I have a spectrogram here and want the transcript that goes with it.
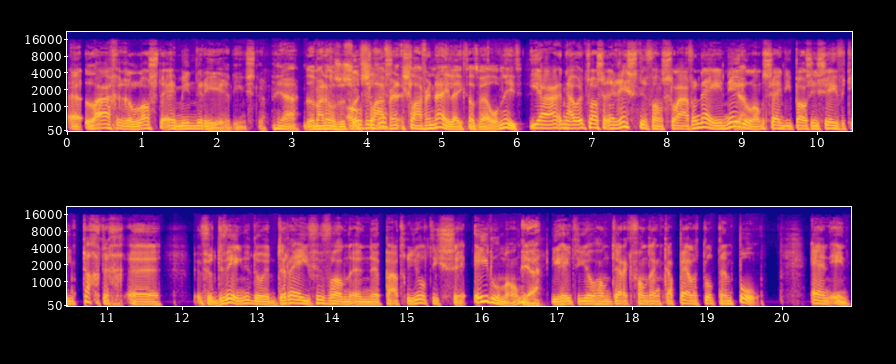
eh, lagere lasten en minder herendiensten. Ja, maar dat was een soort slaver, slavernij, leek dat wel, of niet? Ja, nou, het was een resten van slavernij. In Nederland zijn die pas in 1780 eh, verdwenen door het drijven van een eh, patriotische edelman. Ja. Die heette Johan Derk van den Capelle tot den Pol. En in,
